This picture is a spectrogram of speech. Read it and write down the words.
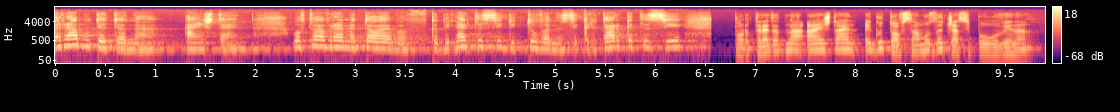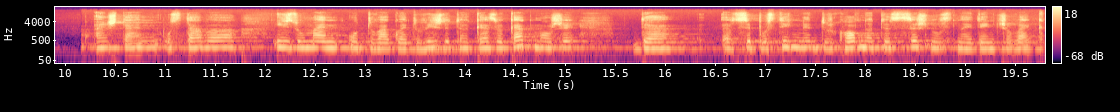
работата на Айнштайн. В това време той е в кабинета си, диктува на секретарката си. Портретът на Айнштайн е готов само за час и половина. Айнштайн остава изумен от това, което вижда. Той казва как може да се постигне духовната същност на един човек,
